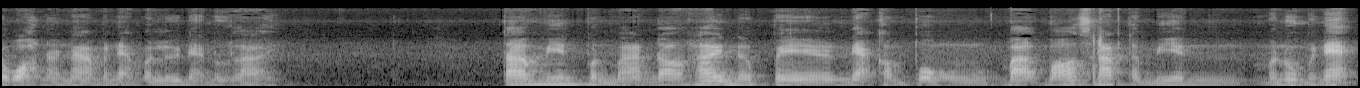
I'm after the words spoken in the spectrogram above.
របស់នរណាម្នាក់មកលើអ្នកនោះឡើយតើមានប៉ុន្មានដងហើយនៅពេលអ្នកកំពុងបើកបរស្រាប់តែមានមនុស្សម្នាក់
